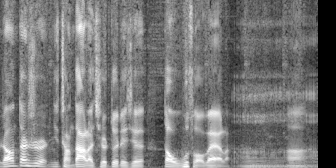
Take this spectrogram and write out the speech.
然后但是你长大了，其实对这些倒无所谓了。啊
